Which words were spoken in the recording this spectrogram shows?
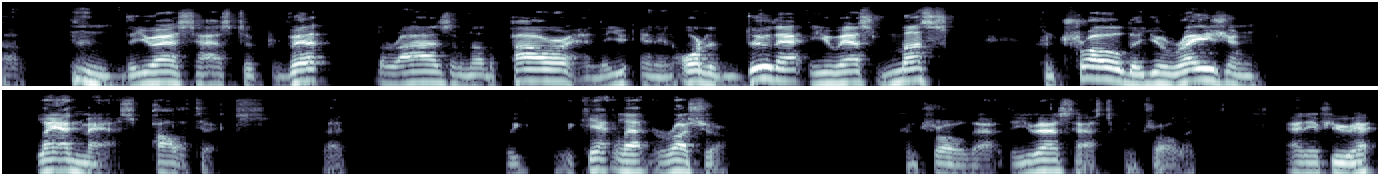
uh, the U.S. has to prevent the rise of another power, and, the, and in order to do that, the U.S. must control the Eurasian landmass politics that we we can't let Russia control that. The U.S. has to control it. And if you ha-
